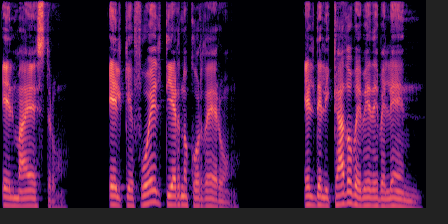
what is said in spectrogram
El Maestro, el que fue el tierno Cordero, el delicado bebé de Belén,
